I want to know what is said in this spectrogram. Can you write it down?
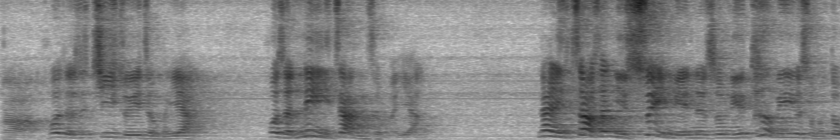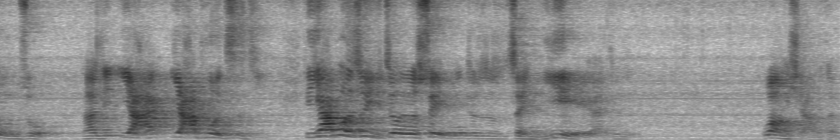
啊，或者是脊椎怎么样，或者内脏怎么样，那你造成你睡眠的时候，你特别有什么动作，然后就压压迫自己，你压迫自己之后，睡眠就是整夜啊，就是妄想很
